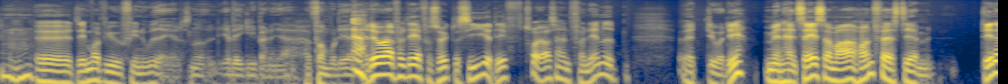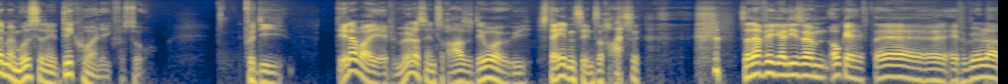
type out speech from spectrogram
Mm-hmm. Øh, det måtte vi jo finde ud af, eller sådan noget. Jeg ved ikke lige, hvordan jeg har formuleret Ja. det. Det var i hvert fald det, jeg forsøgte at sige, og det tror jeg også, han fornemmede, at det var det. Men han sagde så meget håndfast, der, men det der med modsætninger, det kunne han ikke forstå. Fordi det, der var i AP Møllers interesse, det var jo i statens interesse. så der fik jeg ligesom, okay, der er AP Møller,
